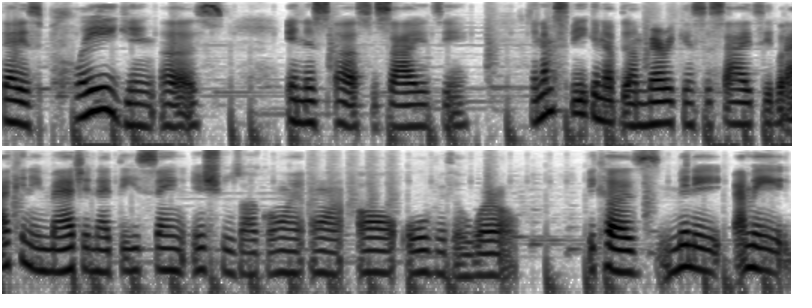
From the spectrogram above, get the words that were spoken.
that is plaguing us in this uh, society, and I'm speaking of the American society, but I can imagine that these same issues are going on all over the world because many, I mean,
